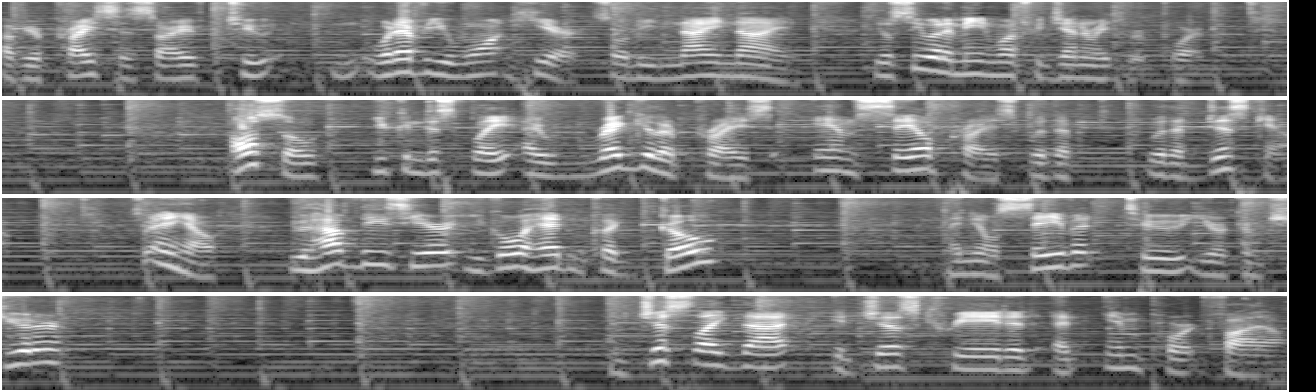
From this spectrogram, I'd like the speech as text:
of your prices, sorry, to whatever you want here. So it'll be 99. You'll see what I mean once we generate the report. Also, you can display a regular price and sale price with a with a discount. So anyhow, you have these here, you go ahead and click go and you'll save it to your computer. And just like that, it just created an import file.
